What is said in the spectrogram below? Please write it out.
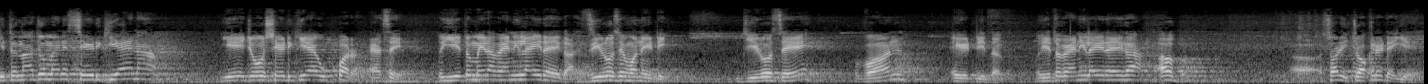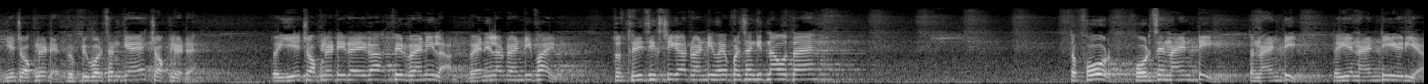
इतना जो मैंने शेड किया है ना, ये जो शेड किया है ऊपर, ऐसे तो ये तो मेरा वेनिला ही रहेगा ज़ीरो से वन एटी ज़ीरो से वन एटी तक तो ये तो वेनिला ही रहेगा। अब सॉरी चॉकलेट है ये ये चॉकलेट है फिफ्टी परसेंट क्या है? चॉकलेट है। तो ये चॉकलेट ही रहेगा, फिर वेनिला वेनिला ट्वेंटी फाइव तो थ्री सिक्सटी का ट्वेंटी फाइव परसेंट कितना होता है? तो फोर फोर से नाइन्टी तो नाइन्टी तो ये नाइन्टी एरिया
